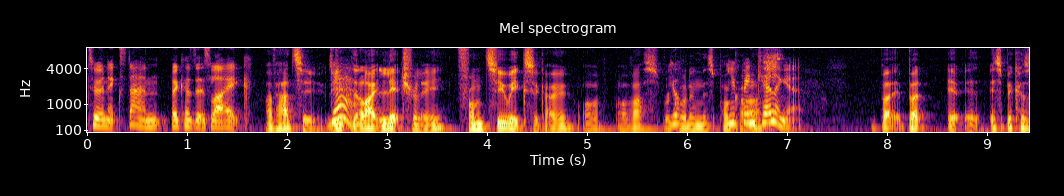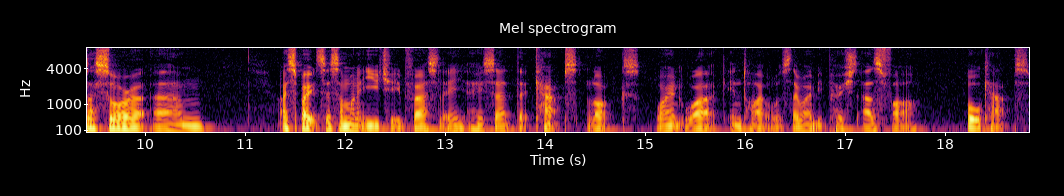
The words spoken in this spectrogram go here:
to an extent because it's like I've had to. You- Yeah. like literally from two weeks ago of, of us you're- recording this podcast. you've been killing it But but it, it, it's because I saw a, um, I spoke to someone at YouTube firstly who said that caps locks won't work in titles. They won't be pushed as far, all caps,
